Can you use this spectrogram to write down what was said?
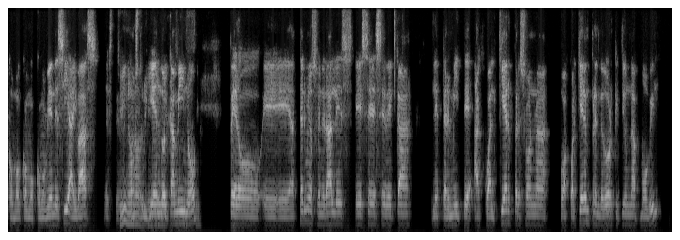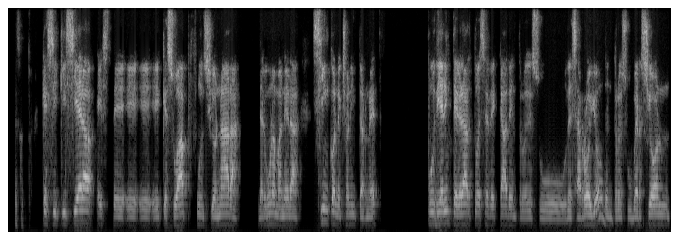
como, como, como bien decía, ahí vas este, construyendo el camino, pero eh, a términos generales, ese SDK le permite a cualquier persona o a cualquier emprendedor que tiene una app móvil que si quisiera este, eh, eh, eh, que su app funcionara de alguna manera sin conexión a Internet, pudiera integrar tu SDK dentro de su desarrollo, dentro de su versión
